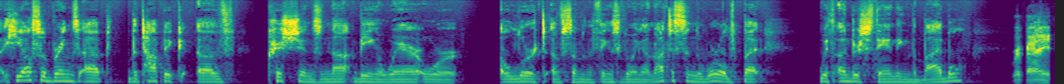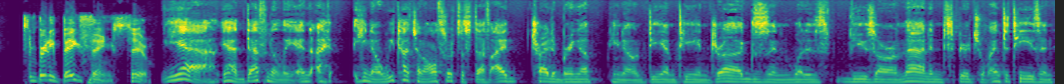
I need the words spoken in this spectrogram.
Uh, he also brings up the topic of Christians not being aware or alert of some of the things going on, not just in the world, but with understanding the Bible. Right some pretty big things too. Yeah, yeah, definitely. And I, you know, we touch on all sorts of stuff. I try to bring up, you know, DMT and drugs and what his views are on that and spiritual entities. And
